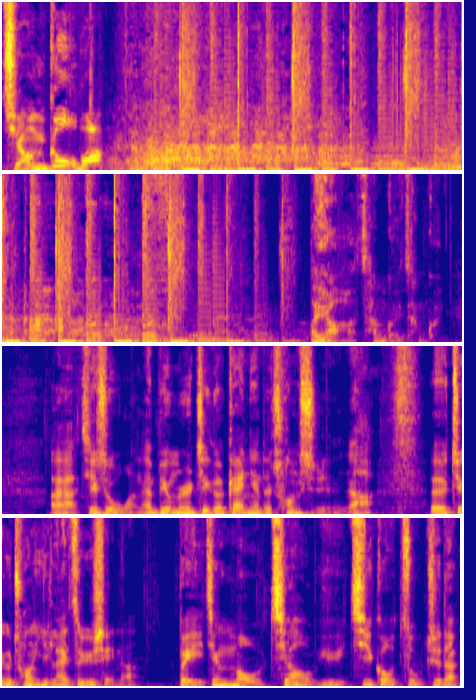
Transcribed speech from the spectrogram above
抢购吧？哎呀，惭愧惭愧。哎呀，其实我呢并不是这个概念的创始人啊，呃，这个创意来自于谁呢？北京某教育机构组织的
